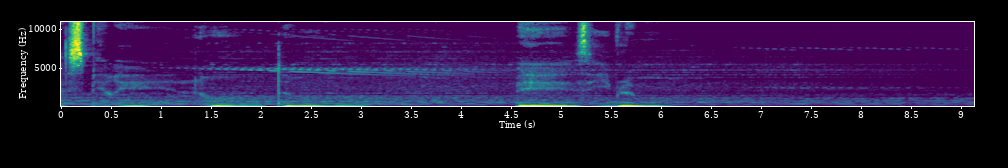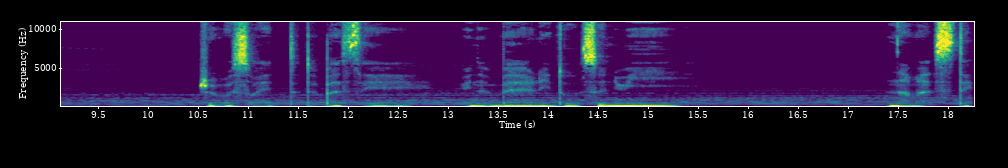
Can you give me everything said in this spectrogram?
Respirez lentement, paisiblement. Je vous souhaite de passer une belle et douce nuit. Namasté.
